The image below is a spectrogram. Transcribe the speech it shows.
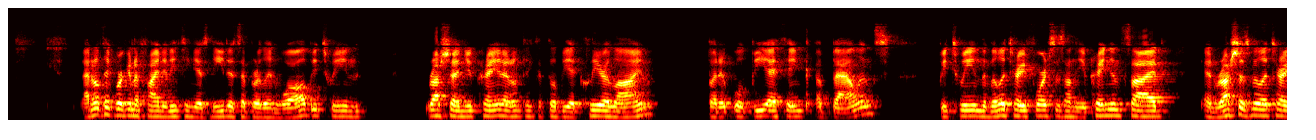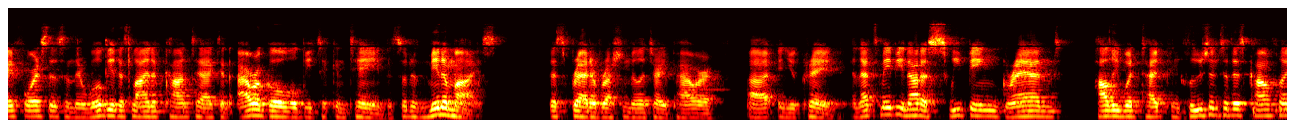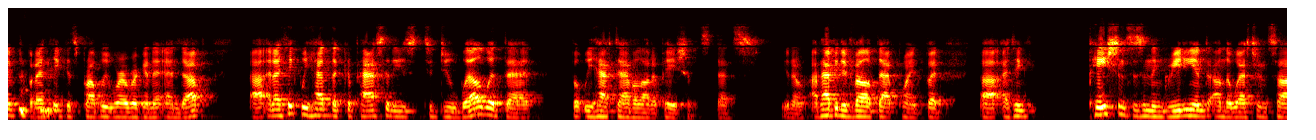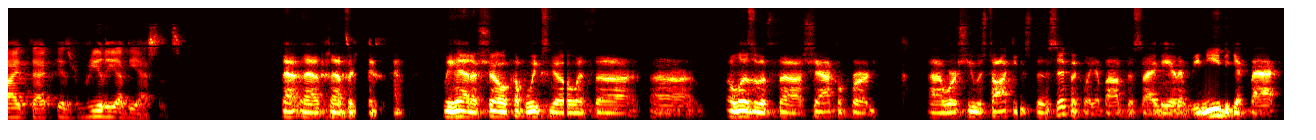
I don't think we're going to find anything as neat as a Berlin Wall between Russia and Ukraine. I don't think that there'll be a clear line, but it will be, I think, a balance between the military forces on the Ukrainian side and Russia's military forces, and there will be this line of contact. And our goal will be to contain, to sort of minimize the spread of Russian military power uh, in Ukraine. And that's maybe not a sweeping, grand Hollywood type conclusion to this conflict, but I think it's probably where we're going to end up. Uh, and I think we have the capacities to do well with that, but we have to have a lot of patience. That's, you know, I'm happy to develop that point, but uh, I think patience is an ingredient on the Western side that is really of the essence. That that that's a. We had a show a couple weeks ago with uh, uh, Elizabeth uh, Shackelford, uh, where she was talking specifically about this idea that we need to get back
